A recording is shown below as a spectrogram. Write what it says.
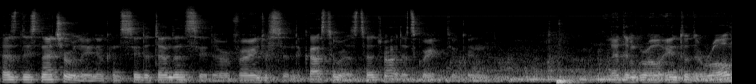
has this naturally, and you can see the tendency, they're very interested in the customers, etc. That's great. You can let them grow into the role,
